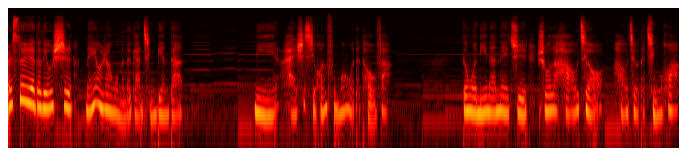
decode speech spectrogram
而岁月的流逝，没有让我们的感情变淡。你还是喜欢抚摸我的头发。跟我呢喃那句说了好久好久的情话。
